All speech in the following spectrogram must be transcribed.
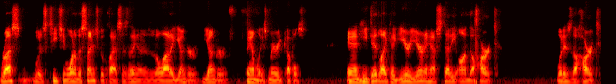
Russ was teaching one of the Sunday school classes. I think there's a lot of younger younger families, married couples, and he did like a year, year and a half study on the heart. What is the heart?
